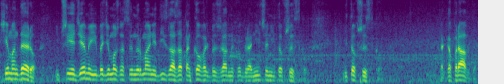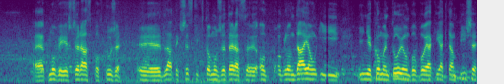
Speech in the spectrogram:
siemandero. I przyjedziemy i będzie można sobie normalnie diesla zatankować bez żadnych ograniczeń i to wszystko. I to wszystko. Taka prawda. A jak mówię, jeszcze raz powtórzę, dla tych wszystkich, kto może teraz o- oglądają i, i nie komentują, bo, bo jak, jak tam piszę,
